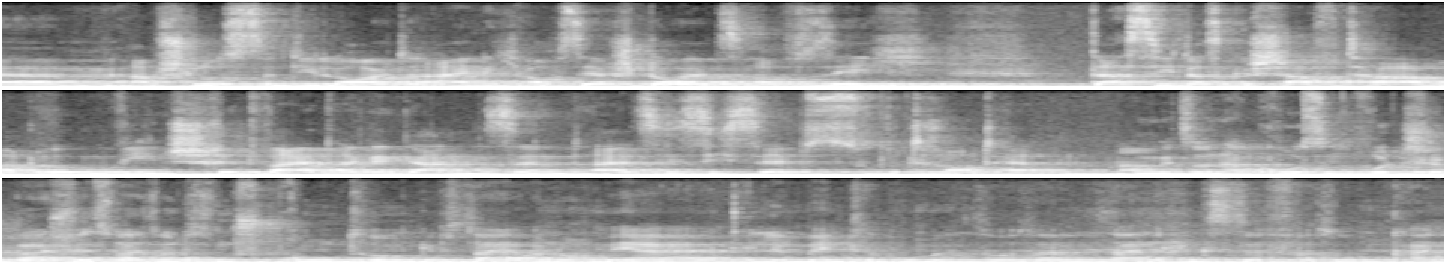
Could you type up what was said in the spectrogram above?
ähm, am Schluss sind die Leute eigentlich auch sehr stolz auf sich, dass sie das geschafft haben und irgendwie einen Schritt weiter gegangen sind, als sie sich selbst zugetraut hätten. Ne? mit so einer großen Rutsche beispielsweise und diesem Sprungturm gibt es da ja auch noch mehr Elemente, wo man so seine, seine Ängste versuchen kann.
